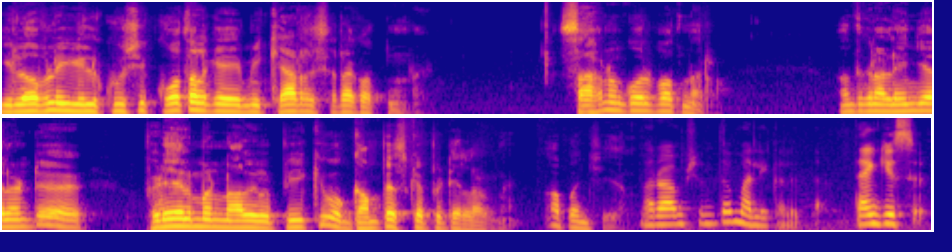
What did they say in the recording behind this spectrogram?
ఈ లోపల వీళ్ళు కూసి కోతలకి మీ కేడర్ సిరాకు వస్తుంది సహనం కోల్పోతున్నారు. అందుకని వాళ్ళు ఏం చేయాలంటే ఫిడేల్మన్ నాలుగు పీకి ఒక గంపేసి కప్పెట్టి వెళ్ళాలని ఆ పని చేయాలి. మరో అంశంతో మళ్ళీ కలుద్దాం. థ్యాంక్ యూ సార్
